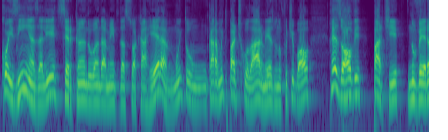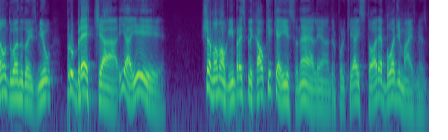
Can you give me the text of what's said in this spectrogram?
coisinhas ali cercando o andamento da sua carreira, muito um cara muito particular mesmo no futebol, resolve partir no verão do ano 2000 pro Breccia. E aí, chamamos alguém para explicar o que, que é isso, né, Leandro? Porque a história é boa demais mesmo.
